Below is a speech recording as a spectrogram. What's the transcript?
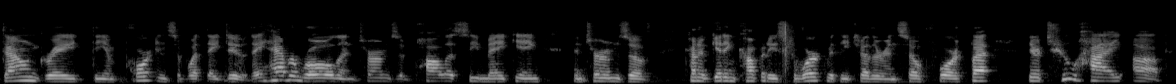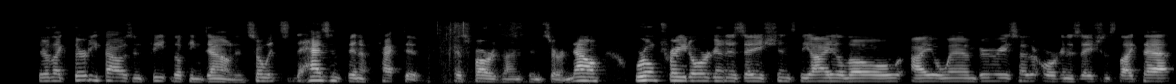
downgrade the importance of what they do. They have a role in terms of policy making, in terms of kind of getting companies to work with each other and so forth, but they're too high up. They're like 30,000 feet looking down. And so it hasn't been effective as far as I'm concerned. Now, World Trade Organizations, the ILO, IOM, various other organizations like that,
